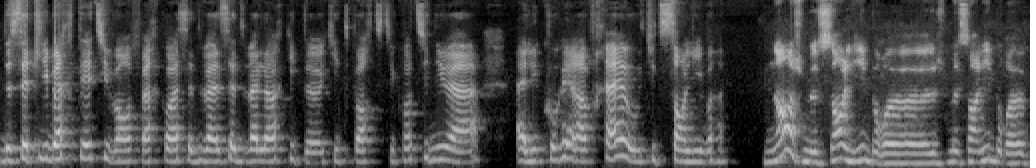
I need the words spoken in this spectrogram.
de cette liberté, tu vas en faire quoi cette, cette valeur qui te, qui te porte? Tu continues à, aller courir après ou tu te sens libre? Non, je me sens libre. Euh, je me sens libre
